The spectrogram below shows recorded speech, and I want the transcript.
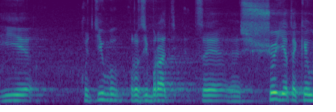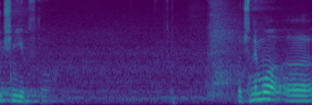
І хотів розібрати це, е, що є таке учнівство. Почнемо е,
